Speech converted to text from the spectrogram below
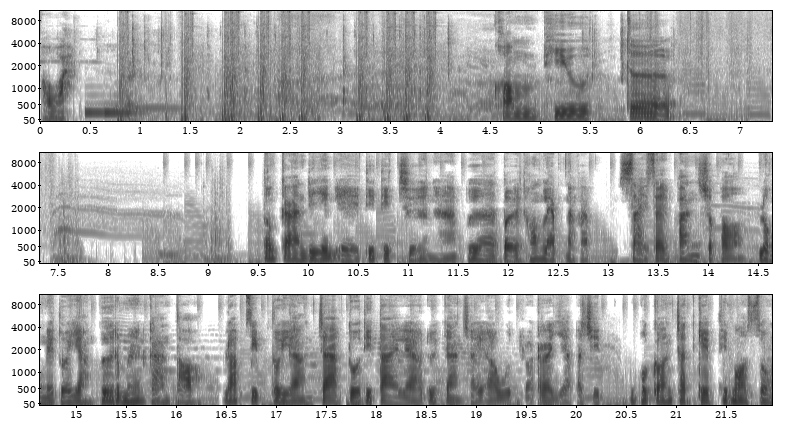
เอาวะคอมพิวเตอร์ ต้องการ DNA ที่ติดเชื้อนะฮะเพื่อเปิดห้องแลบนะครับ ใส่สายพันธุ์เฉพาะลงในตัวอย่างเพื่อดำเนินการต่อ รับ 10 ตัวอย่างจากตัวที่ตายแล้วด้วยการใช้อาวุธระยะประชิด อุปกรณ์จัดเก็บที่เหมาะสม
